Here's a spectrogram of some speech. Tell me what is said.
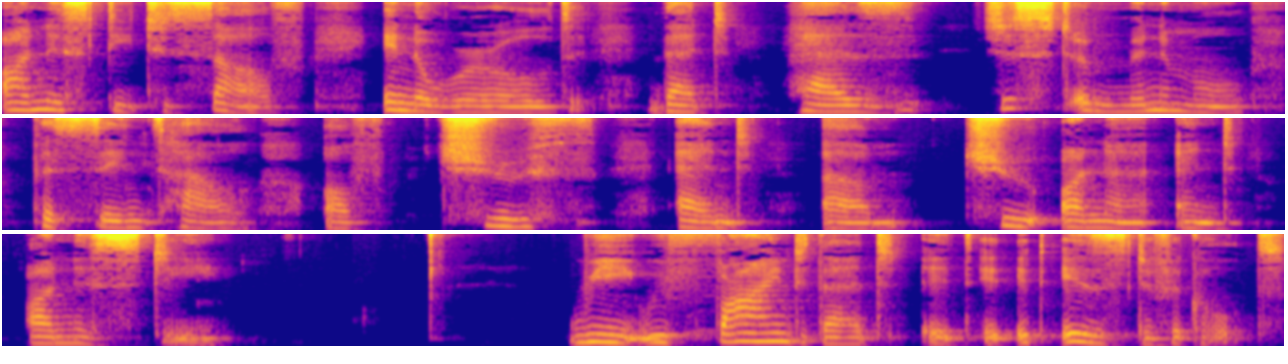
honesty to self in a world that has just a minimal percentile of truth and um, true honor and honesty? We, we find that it, it, it is difficult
